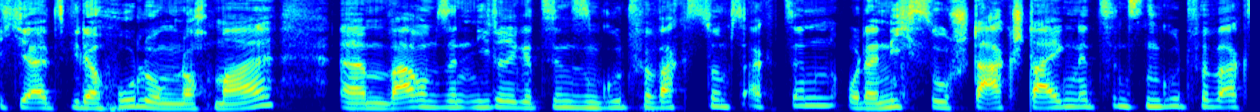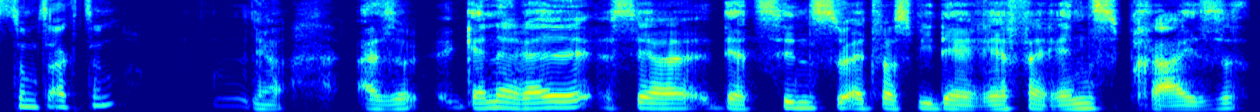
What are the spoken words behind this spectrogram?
hier als Wiederholung nochmal, ähm, warum sind niedrige Zinsen gut für Wachstumsaktien oder nicht so stark steigende Zinsen gut für Wachstumsaktien? Ja, also generell ist ja der Zins so etwas wie der Referenzpreis,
